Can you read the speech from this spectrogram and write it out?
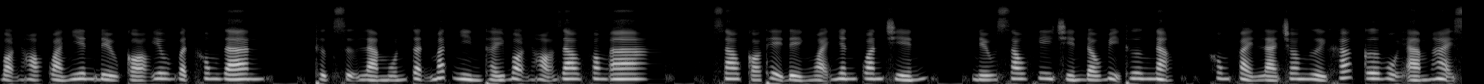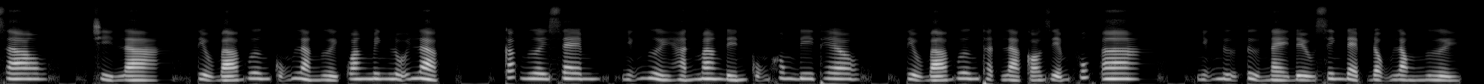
Bọn họ quả nhiên đều có yêu vật không gian. Thực sự là muốn tận mắt nhìn thấy bọn họ giao phong a. sao có thể để ngoại nhân quan chiến? Nếu sau khi chiến đấu bị thương nặng, không phải là cho người khác cơ hội ám hại sao? Chỉ là, tiểu bá vương cũng là người quang minh lỗi lạc. Các ngươi xem, những người hắn mang đến cũng không đi theo. Tiểu bá vương thật là có diễm phúc a. những nữ tử này đều xinh đẹp động lòng người.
